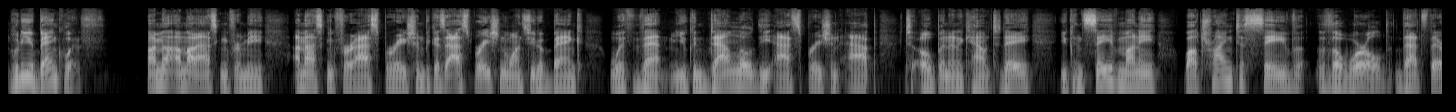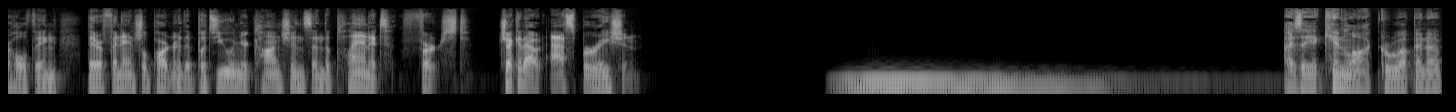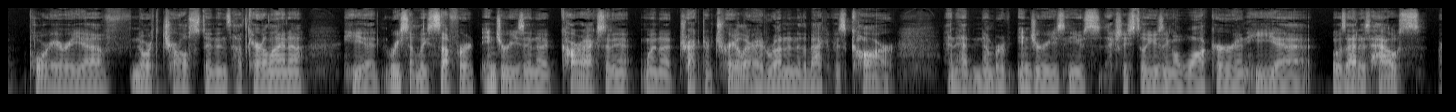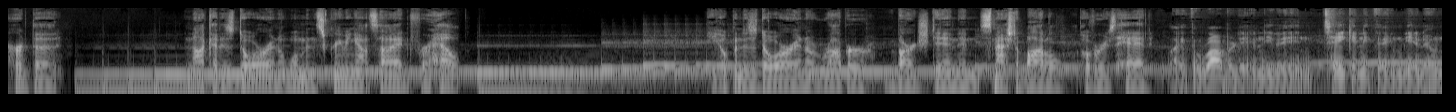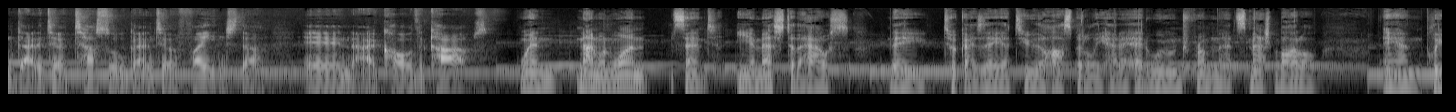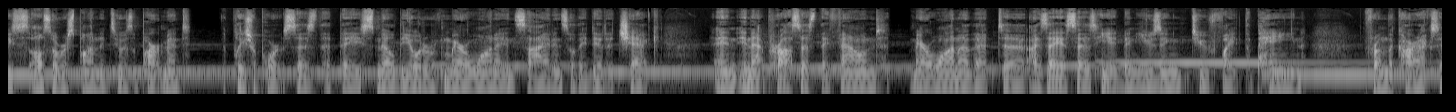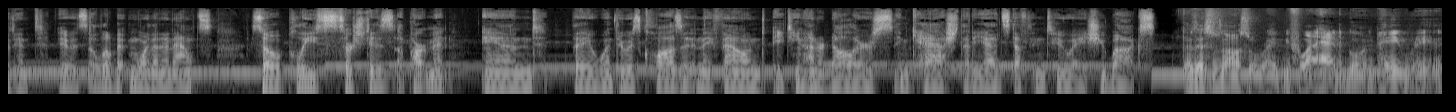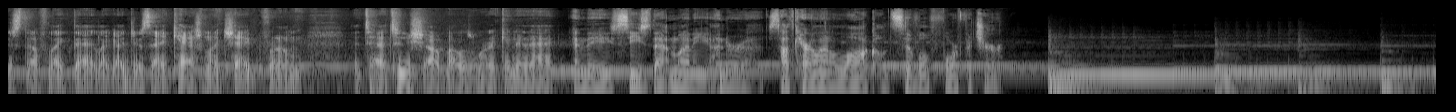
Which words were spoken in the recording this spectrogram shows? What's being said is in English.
Who do you bank with? I'm not, I'm not asking for me. I'm asking for Aspiration because Aspiration wants you to bank with them. You can download the Aspiration app to open an account today. You can save money while trying to save the world. That's their whole thing. They're a financial partner that puts you and your conscience and the planet first. Check it out Aspiration. Isaiah Kinloch grew up in a poor area of North Charleston in South Carolina. He had recently suffered injuries in a car accident when a tractor trailer had run into the back of his car and had a number of injuries. He was actually still using a walker, and he uh, was at his house, heard the knock at his door, and a woman screaming outside for help. He opened his door and a robber barged in and smashed a bottle over his head. Like the robber didn't even take anything. Me and him got into a tussle, got into a fight and stuff. And I called the cops. When 911 sent EMS to the house, they took Isaiah to the hospital. He had a head wound from that smashed bottle. And police also responded to his apartment. The police report says that they smelled the odor of marijuana inside, and so they did a check. And in that process, they found marijuana that uh, Isaiah says he had been using to fight the pain from the car accident. It was a little bit more than an ounce. So police searched his apartment and they went through his closet and they found $1,800 in cash that he had stuffed into a shoebox. Because this was also right before I had to go and pay rent and stuff like that. Like I just had cashed my check from the tattoo shop I was working in at. And they seized that money under a South Carolina law called civil forfeiture.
